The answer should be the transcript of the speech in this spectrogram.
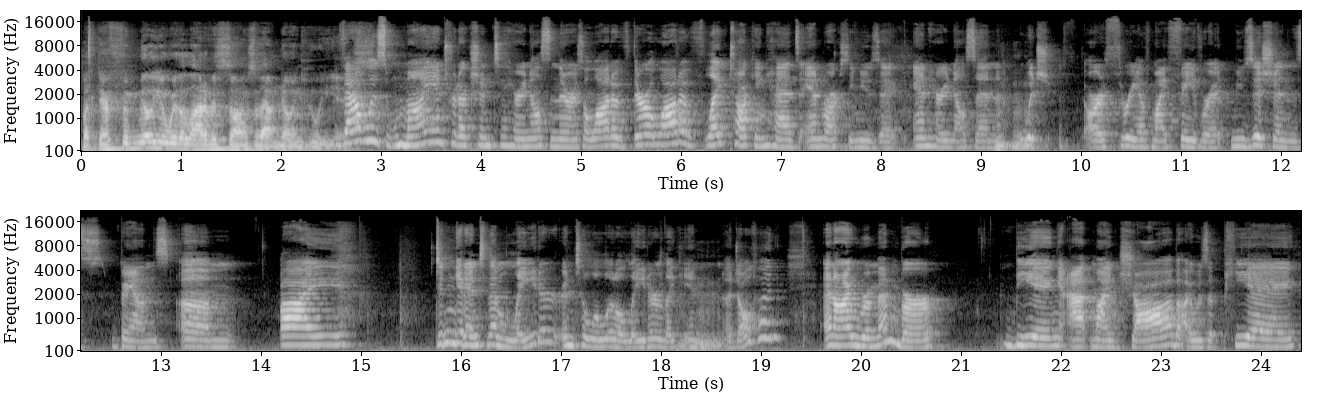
but they're familiar with a lot of his songs without knowing who he is. That was my introduction to Harry Nilsson. There is a lot of there are a lot of like Talking Heads and Roxy Music and Harry Nilsson, Mm-hmm. which are three of my favorite musicians bands. Um, I didn't get into them later until a little later, like in Mm-hmm. adulthood, and I remember being at my job. I was a PA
